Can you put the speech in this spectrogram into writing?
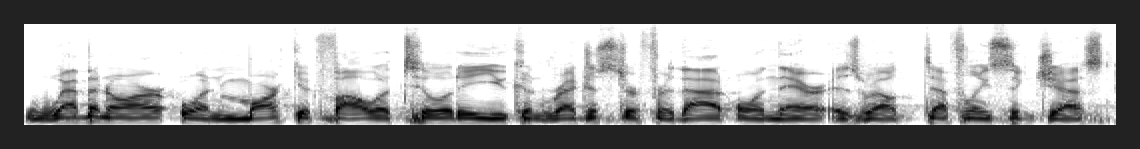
webinar on market volatility volatility. You can register for that on there as well. Definitely suggest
